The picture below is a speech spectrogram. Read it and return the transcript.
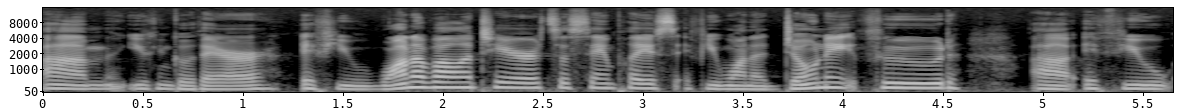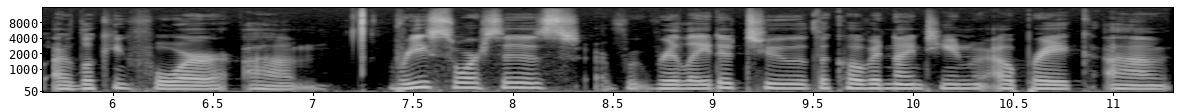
um, you can go there. If you want to volunteer, it's the same place. If you want to donate food, uh, if you are looking for um, resources r- related to the COVID 19 outbreak, um,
